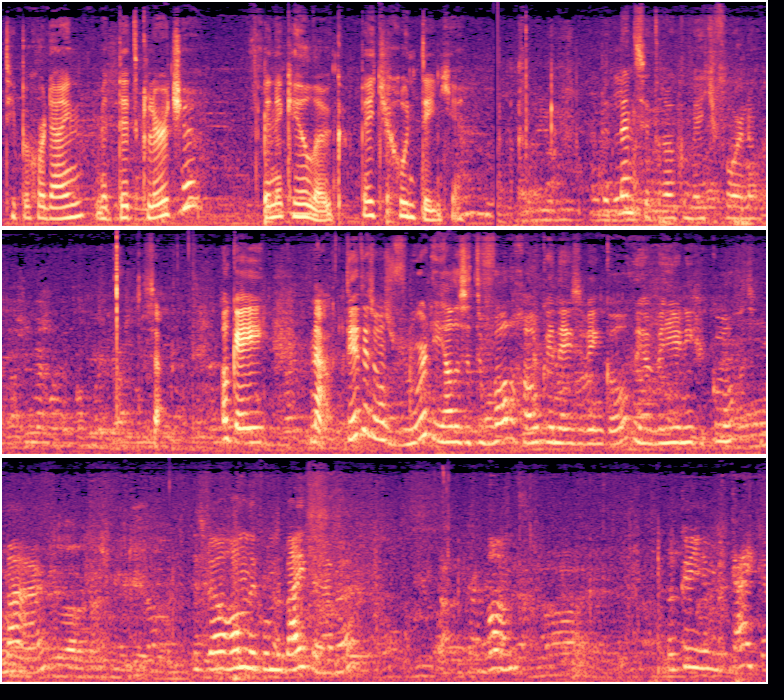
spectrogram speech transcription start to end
type gordijn met dit kleurtje vind ik heel leuk. Beetje groen tintje. De lens zit er ook een beetje voor nog. Zo. Oké, nou dit is onze vloer. Die hadden ze toevallig ook in deze winkel. Die hebben we hier niet gekocht, maar het is wel handig om erbij te hebben. Want dan kun je hem bekijken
